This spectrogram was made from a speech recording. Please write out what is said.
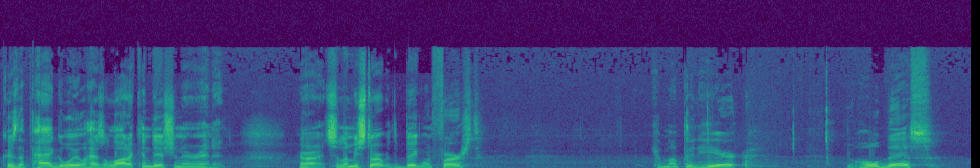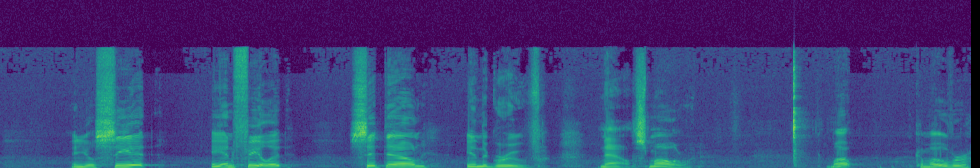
because the PAG oil has a lot of conditioner in it. All right, so let me start with the big one first. Come up in here, hold this, and you'll see it and feel it sit down in the groove. Now, the smaller one. Come up, come over,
